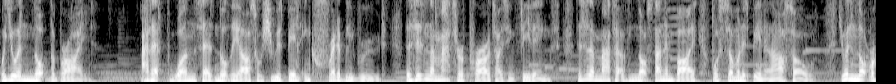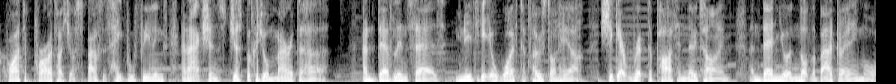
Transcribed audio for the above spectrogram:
where you are not the bride? Adept 1 says, not the arsehole, she was being incredibly rude. This isn't a matter of prioritizing feelings. This is a matter of not standing by while someone is being an asshole. You are not required to prioritize your spouse's hateful feelings and actions just because you're married to her. And Devlin says, You need to get your wife to post on here. She'll get ripped apart in no time, and then you're not the bad guy anymore.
